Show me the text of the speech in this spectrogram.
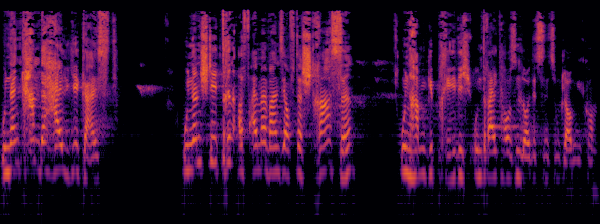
Und dann kam der Heilige Geist. Und dann steht drin, auf einmal waren sie auf der Straße und haben gepredigt und 3000 Leute sind zum Glauben gekommen.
